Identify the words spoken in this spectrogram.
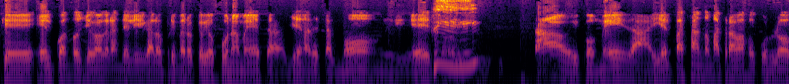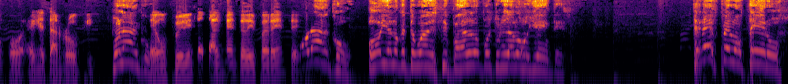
que él cuando llegó a Grande Liga lo primero que vio fue una mesa llena de salmón y esto, y, pescado y comida y él pasando más trabajo que un loco en esa rookie Polanco. es un feeling totalmente diferente Polanco, oye lo que te voy a decir para darle la oportunidad a los oyentes. Tres peloteros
